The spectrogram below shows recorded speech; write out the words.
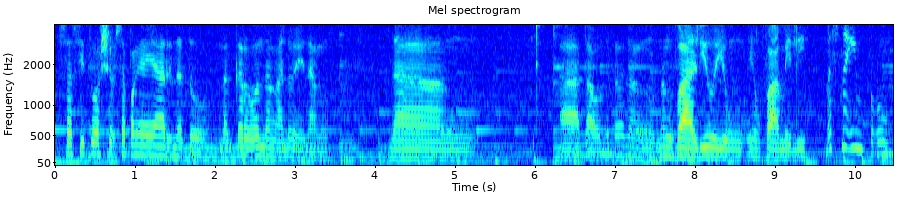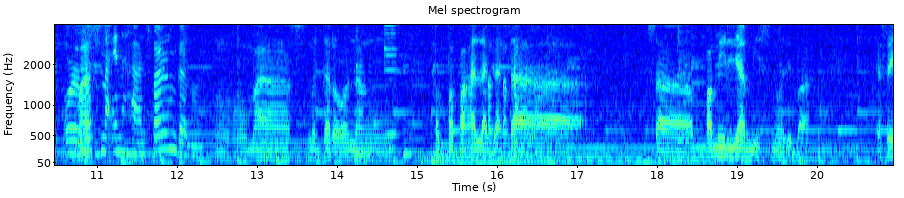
sa sitwasyon sa pangyayari na to nagkaroon ng ano eh ng ng ah tawag ito ng ng value yung yung family Mas na-improve or Mas- mas, na-enhance, parang ganun. Oo, mas nagkaroon ng pagpapahalaga sa sa pamilya mismo, 'di ba? Kasi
